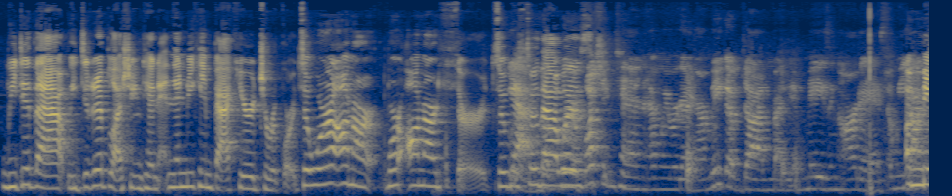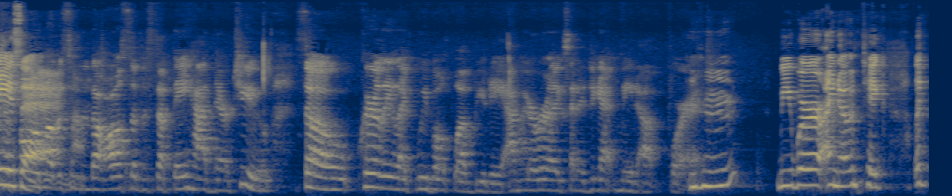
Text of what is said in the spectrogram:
we did that. We did it at Blushington, and then we came back here to record. So we're on our we're on our third. So yeah, so that we were was in Blushington, and we were getting our makeup done by the amazing artists, and we Amazing. got to fall in love with some of the also the stuff they had there too. So clearly, like we both love beauty, and we were really excited to get made up for it. hmm We were, I know, take like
